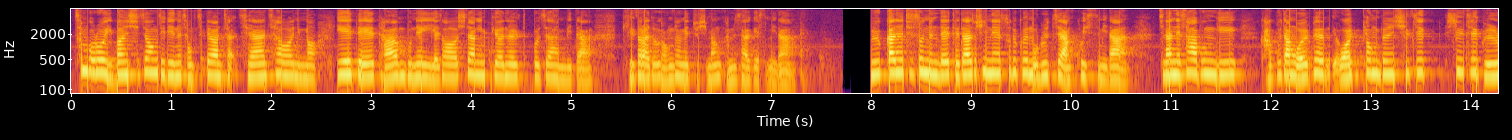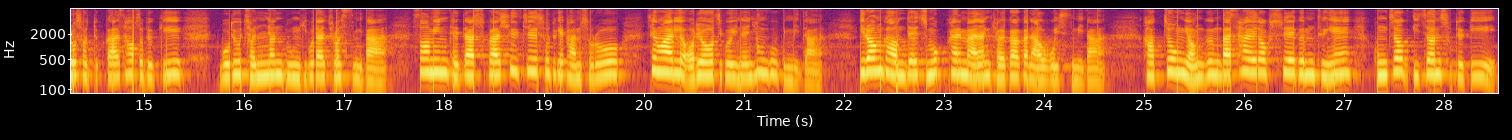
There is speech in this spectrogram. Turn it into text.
참고로 이번 시정 질의는 정책 제안 차원이며 이에 대해 다음 본회의에서 시장님 의견을 듣고자 합니다. 길더라도 경청해 주시면 감사하겠습니다. 물가는 치솟는데 대다수 시민의 소득은 오르지 않고 있습니다. 지난해 4분기 가구당 월평, 월평균 실질, 실질 근로소득과 사업소득이 모두 전년 동기보다 줄었습니다. 서민 대다수가 실질 소득의 감소로 생활이 어려워지고 있는 형국입니다. 이런 가운데 주목할 만한 결과가 나오고 있습니다. 각종 연금과 사회적 수혜금 등의 공적 이전 소득이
